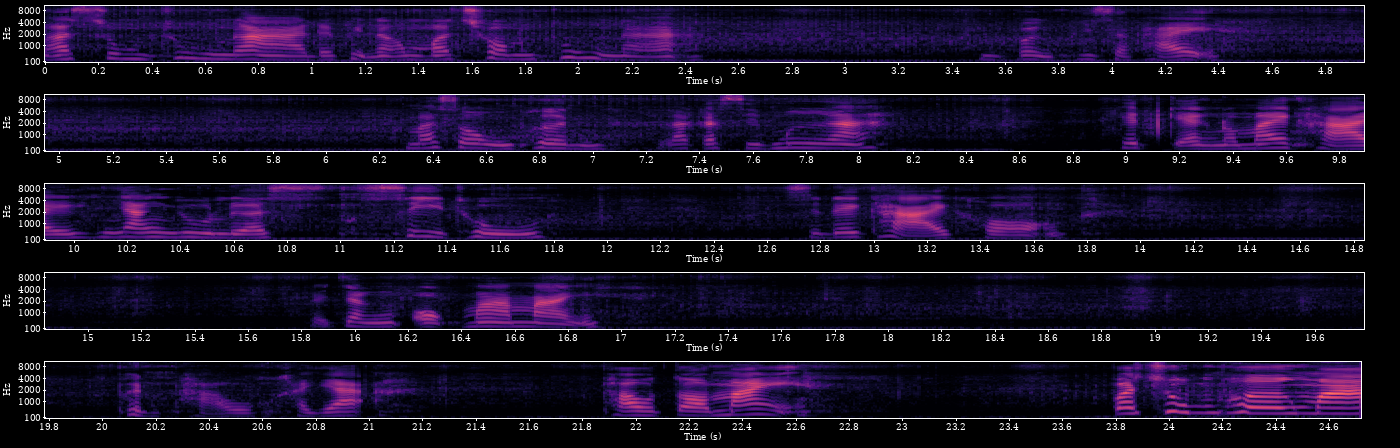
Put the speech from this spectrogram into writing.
มาซุมทุ่งนาเด้อพี่น้องมาชมทุ่งนา เบิ่งพี่สะพ้ายมาส่งเพิ่นแล้วก็สิเมื่อเฮ็ดแกงหน่อไม้ขายยังอยู่เหลือสี่ถุงสิได้ขายของแล้วจังออกมาใหม่ เพิ่นเผาขยะ เผาต่อไม้ประชุมเพลิงไม้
